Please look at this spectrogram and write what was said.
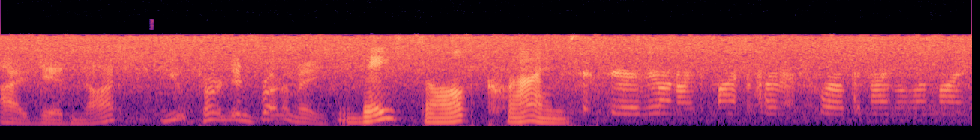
I did not. You turned in front of me. They solve crimes. 600 North Mont, Department 4, open 911 line.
